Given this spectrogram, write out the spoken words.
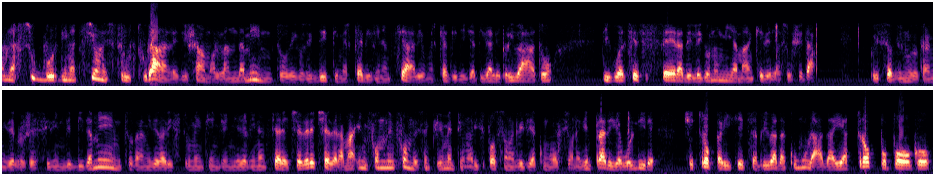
una subordinazione strutturale diciamo, all'andamento dei cosiddetti mercati finanziari o mercati di capitale privato di qualsiasi sfera dell'economia ma anche della società. Questo è avvenuto tramite processi di indebitamento, tramite vari strumenti di ingegneria finanziaria, eccetera, eccetera, ma in fondo in fondo è semplicemente una risposta a una crisi di accumulazione, che in pratica vuol dire c'è troppa ricchezza privata accumulata e ha troppo poco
